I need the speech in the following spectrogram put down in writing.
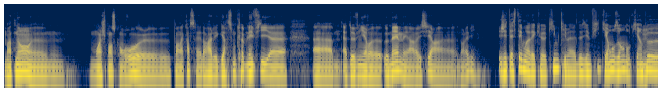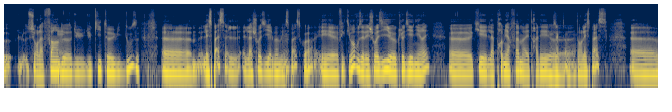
Maintenant, moi, je pense qu'en gros, Pandacraft, ça aidera les garçons comme les filles à, à, à devenir euh, eux-mêmes et à réussir à- dans la vie. J'ai testé moi avec euh, Kim, qui est Mm. ma deuxième fille, qui a 11 ans, donc qui est un Mm. peu sur la fin Mm. de- du, du kit euh, 8-12. Euh, l'espace, elle l'a choisi elle-même l'espace, quoi. Et euh, effectivement, vous avez choisi euh, Claudie Héniré, euh, qui est la première femme à être allée euh, dans l'espace. Euh,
